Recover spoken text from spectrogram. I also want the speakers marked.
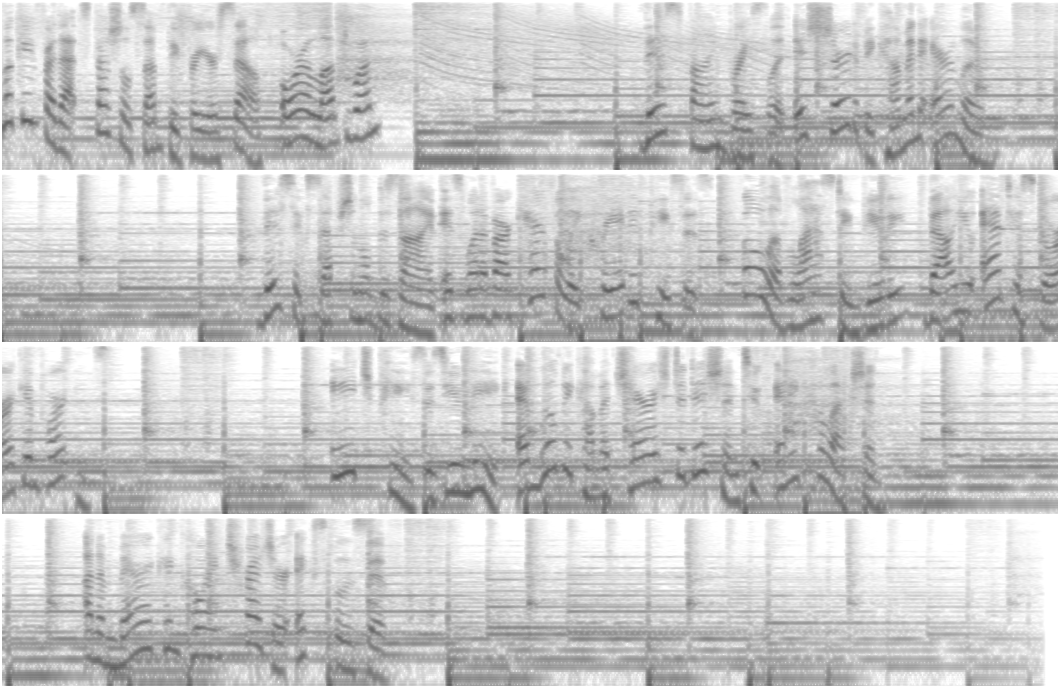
Speaker 1: Looking for that special something for yourself or a loved one? This fine bracelet is sure to become an heirloom. This exceptional design is one of our carefully created pieces, full of lasting beauty, value, and historic importance. Each piece is unique and will become a cherished addition to any collection. An American Coin Treasure exclusive.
